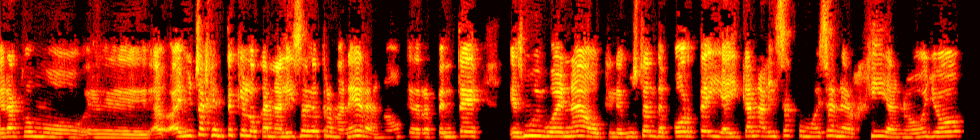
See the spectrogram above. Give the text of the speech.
Era como, hay mucha gente que lo canaliza de otra manera, ¿no? Que de repente es muy buena o que le gusta el deporte y ahí canaliza como esa energía, ¿no? Yo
